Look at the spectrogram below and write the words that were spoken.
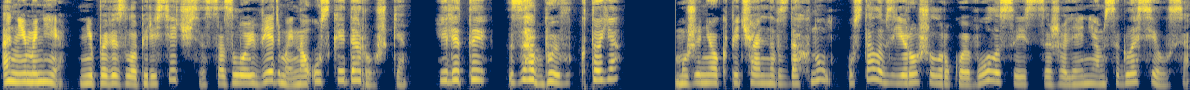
а не мне, не повезло пересечься со злой ведьмой на узкой дорожке. Или ты забыл, кто я?» Муженек печально вздохнул, устало взъерошил рукой волосы и с сожалением согласился.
